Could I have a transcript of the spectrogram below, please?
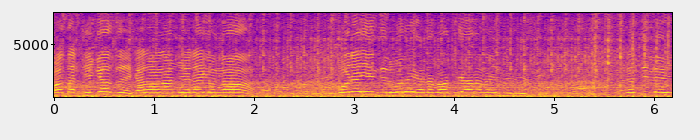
কথা ঠিক আছে, কারণ আমি আগে না। পরে ইঞ্জিন, পরে এটা বাদ দিয়ে আর একটা ইঞ্জিন এটা দিলেই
